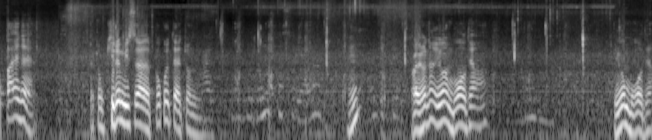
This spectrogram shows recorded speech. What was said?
볶아야 돼. 좀 기름 있어야 볶을 때 좀. 아, 너무. 응? 아, 괜찮아. 이건 먹어도 돼. 이건 먹어도 돼.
